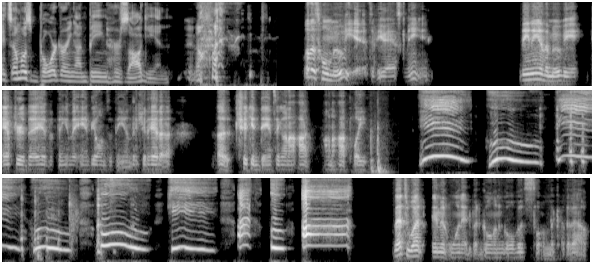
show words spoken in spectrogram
It's almost bordering on being Herzogian, you know. Well, this whole movie is, if you ask me. The ending of the movie, after they had the thing in the ambulance at the end, they should have had a a chicken dancing on a hot on a hot plate. Hoo, hoo, ooh, ah, ooh, ah. That's what Emmett wanted, but Golan and Globus told him to cut it out.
